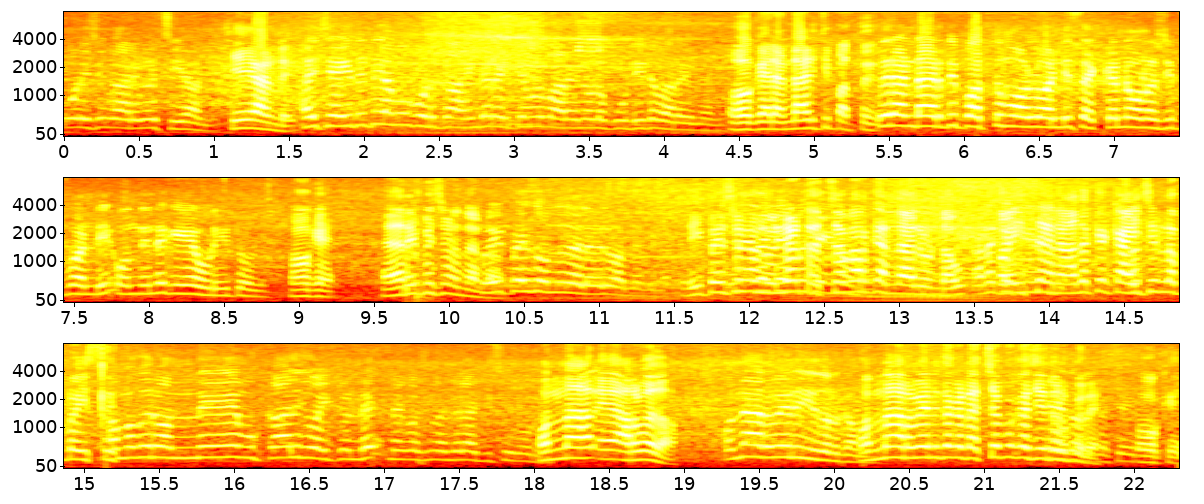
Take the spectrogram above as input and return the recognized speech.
പോളിഷും കാര്യങ്ങളും ചെയ്യാണ്ട്. ചെയ്യാണ്ട്. അത് ചെയ്തിട്ട് നമുക്ക് കൊടുക്കാം. അതിന്റെ റേറ്റ് നമ്മൾ പറയുന്നുള്ളൂ കൂട്ടിയിട്ട് പറയുന്നുണ്ട് ഓക്കെ രണ്ടായിരത്തി പത്ത് ഇത് രണ്ടായിരത്തി പത്ത് മോഡൽ വണ്ടി സെക്കൻഡ് ഓണർഷിപ്പ് വണ്ടി ഒന്നിന്റെ കീഴേ ഓടിയിട്ടുള്ളൂ. ഓക്കെ. അതൊക്കെ കഴിച്ചിട്ടുള്ള പ്രൈസ് നമുക്കൊരു ഒന്നേ മുക്കാലിക്ക് ഒന്നാ അറുപതോ? ഒന്ന് അറുപതിന് ചെയ്ത് കൊടുക്കാം. ഒന്നാ ടച്ചപ്പ് ഒക്കെ ചെയ്ത് കൊടുക്കില്ലേ ഓക്കെ.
